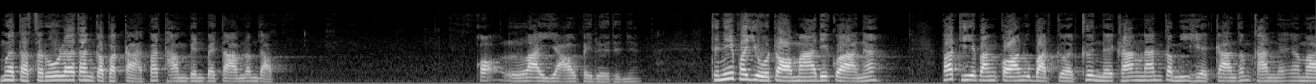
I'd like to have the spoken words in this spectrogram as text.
เมื่อตัดสรู้แล้วท่านก็ประกาศพระธรรมเป็นไปตามลำดับ ก็ไล่ยาวไปเลยทีนี้ทีนี้พออยู่ต่อมาดีกว่านะพระทีบังกรอุบัติเกิดขึ้นในครั้งนั้น ก็มีเหตุการณ์สำคัญนะมา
